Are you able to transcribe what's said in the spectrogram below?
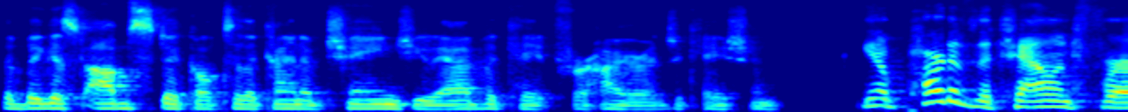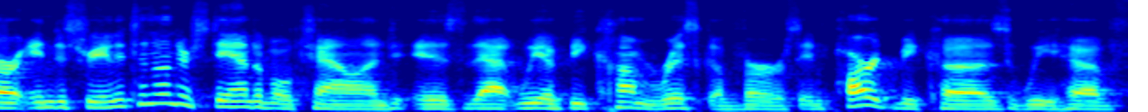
the biggest obstacle to the kind of change you advocate for higher education? You know, part of the challenge for our industry, and it's an understandable challenge, is that we have become risk averse, in part because we have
